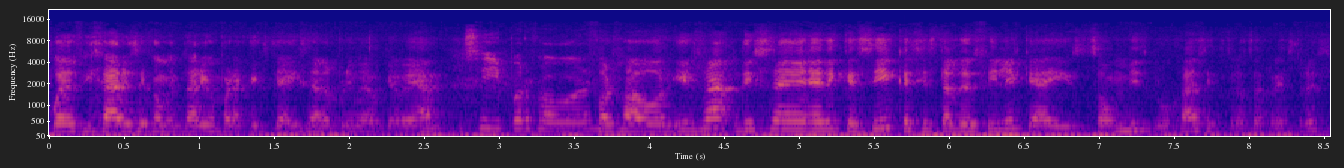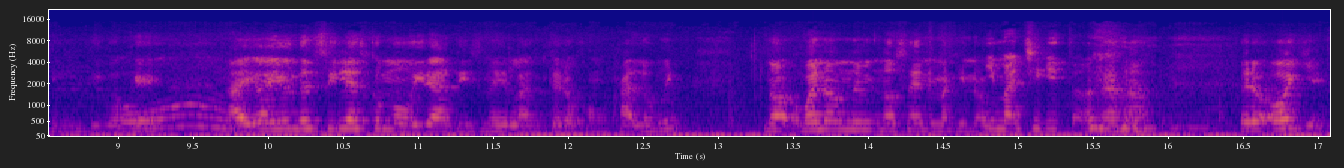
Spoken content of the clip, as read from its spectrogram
puede fijar ese comentario para que esté ahí sea lo primero que vean. Sí, por favor. Por favor, Isra, dice Eddie que sí, que sí está el desfile, que hay zombies, brujas, extraterrestres, y digo que Oh. hay, hay un desfile, es como ir a Disneyland pero con Halloween. No, bueno, no, no sé, me imagino. Y más chiquito. Ajá. Pero oye,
